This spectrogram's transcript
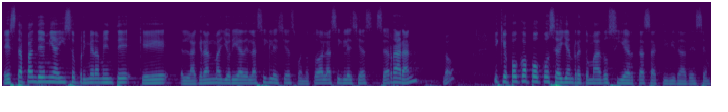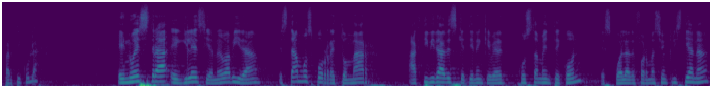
Esta pandemia hizo primeramente que la gran mayoría de las iglesias, bueno, todas las iglesias cerraran, ¿no? Y que poco a poco se hayan retomado ciertas actividades en particular. En nuestra iglesia Nueva Vida estamos por retomar actividades que tienen que ver justamente con escuela de formación cristiana,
